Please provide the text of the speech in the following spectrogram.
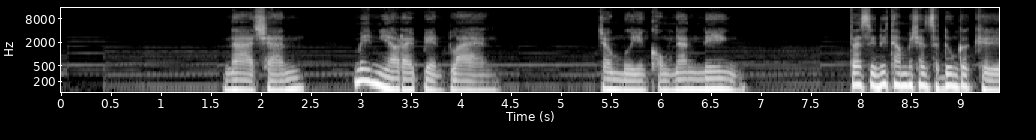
ๆ หน้าฉันไม่มีอะไรเปลี่ยนแปลง เจ้ามือยังคงนั่งนิ่ง แต่สิ่งที่ทำให้ฉันสะดุ้งก็คือ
